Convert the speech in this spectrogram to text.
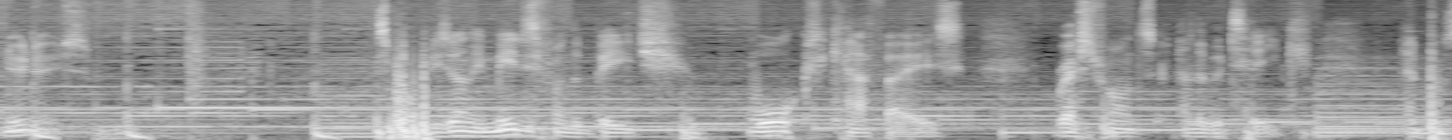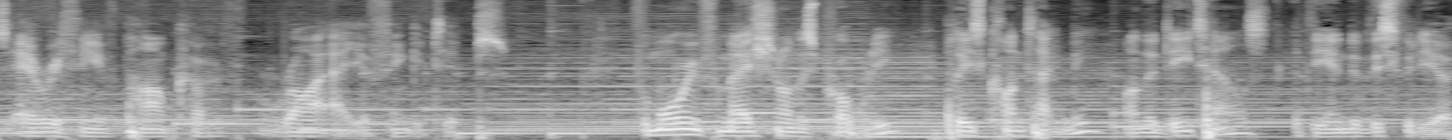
Nunu's. This property only metres from the beach, walk to cafes, restaurants, and the boutique, and puts everything of Palm Cove right at your fingertips. For more information on this property, please contact me on the details at the end of this video.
